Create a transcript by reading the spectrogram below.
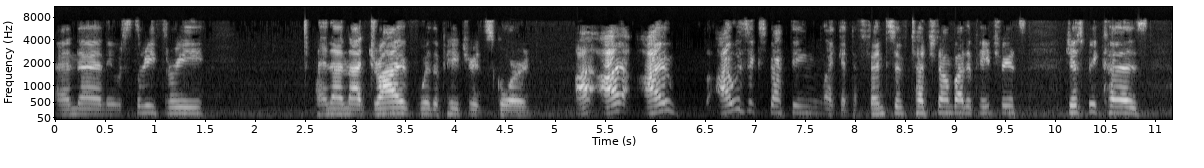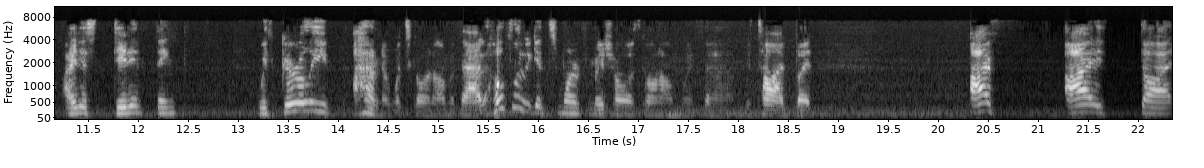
and then it was three three and then that drive where the Patriots scored, I, I I I was expecting like a defensive touchdown by the Patriots, just because I just didn't think with Gurley. I don't know what's going on with that. Hopefully, we get some more information on what's going on with uh, with Todd. But I I thought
